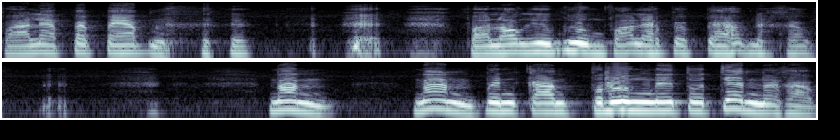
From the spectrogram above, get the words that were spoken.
ฟ้าแลบแป๊บๆฟ้าร้องคือพึ่มฟ้าแลบแป๊บๆนะครับ นั่นนั่นเป็นการตรึงในตัวเจนนะครับ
